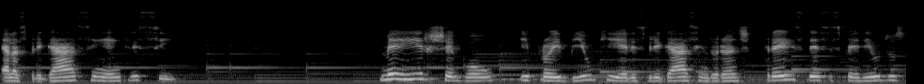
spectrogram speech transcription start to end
elas brigassem entre si. Meir chegou e proibiu que eles brigassem durante três desses períodos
